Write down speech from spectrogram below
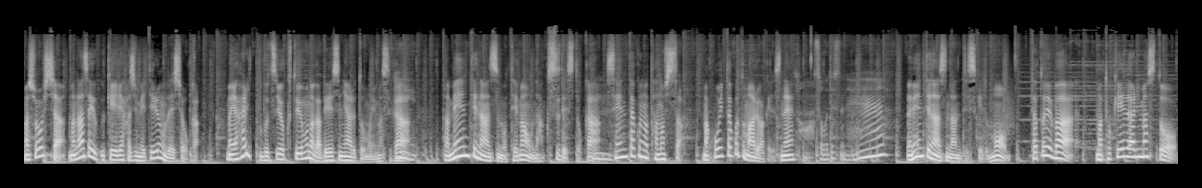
まあ、消費者、まあ、なぜ受け入れ始めているのでしょうか、まあ、やはり物欲というものがベースにあると思いますが、えまあ、メンテナンスの手間をなくすですとか、うん。洗濯の楽しさ、まあ、こういったこともあるわけですね。あそうですね。メンテナンスなんですけども例えば、まあ、時計でありますと、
